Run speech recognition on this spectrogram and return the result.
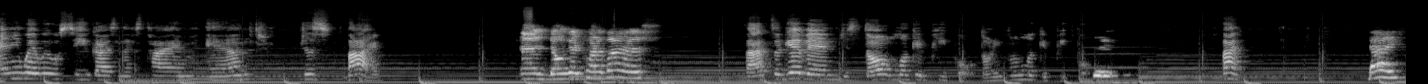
Anyway, we will see you guys next time, and just bye. And don't get coronavirus. That's a given. Just don't look at people. Don't even look at people. Bye. Bye.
